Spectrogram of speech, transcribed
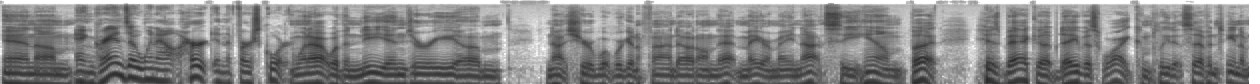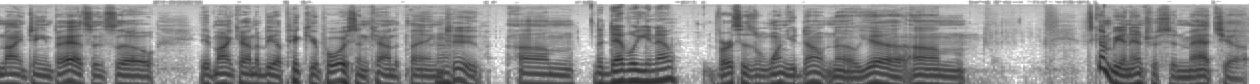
And um and Granzow went out hurt in the first quarter. Went out with a knee injury. Um not sure what we're going to find out on that. May or may not see him. But his backup davis white completed 17 of 19 passes. So it might kind of be a pick your poison kind of thing mm. too um, the devil you know versus one you don't know. Yeah. Um, it's going to be an interesting matchup.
